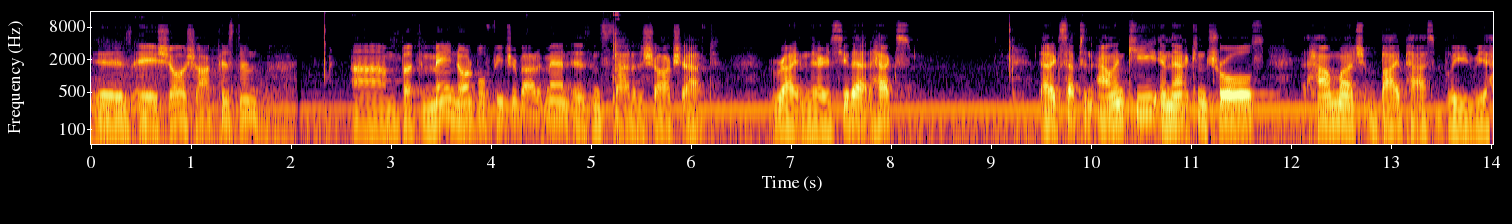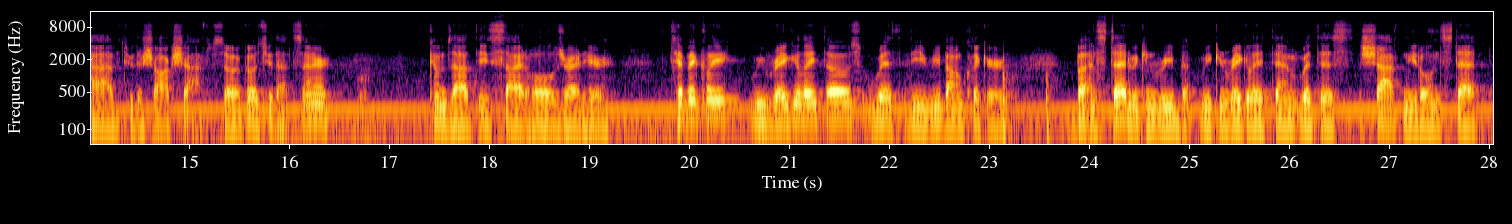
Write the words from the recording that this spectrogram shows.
is a Showa shock piston, um, but the main notable feature about it, man, is inside of the shock shaft. Right in there, you see that hex? That accepts an Allen key and that controls how much bypass bleed we have to the shock shaft. So it goes through that center, comes out these side holes right here. Typically, we regulate those with the rebound clicker, but instead we can, we can regulate them with this shaft needle instead.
